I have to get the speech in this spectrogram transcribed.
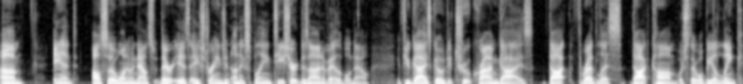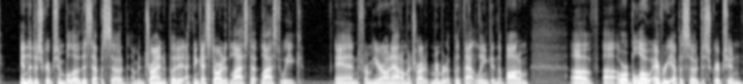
Um, and also want to announce there is a Strange and Unexplained t-shirt design available now. If you guys go to truecrimeguys.threadless.com, which there will be a link in the description below this episode. I've been trying to put it. I think I started last last week, and from here on out, I'm gonna try to remember to put that link in the bottom of uh, or below every episode description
